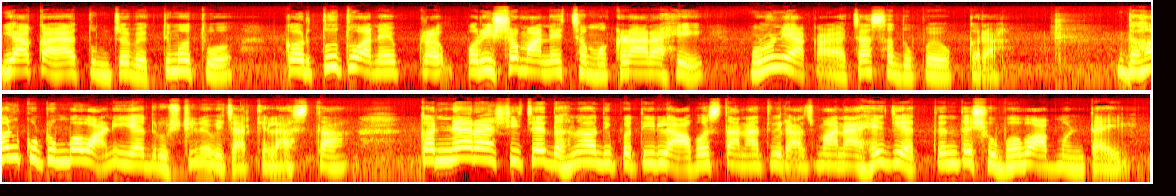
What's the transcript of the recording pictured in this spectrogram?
या काळात तुमचं व्यक्तिमत्व कर्तृत्वाने प्र परिश्रमाने चमकणार आहे. म्हणून या काळाचा सदुपयोग करा. धन कुटुंब वाणी या दृष्टीने विचार केला असता कन्या राशीचे धन अधिपती लाभस्थानात विराजमान आहे जी अत्यंत शुभ बाब म्हणता येईल.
